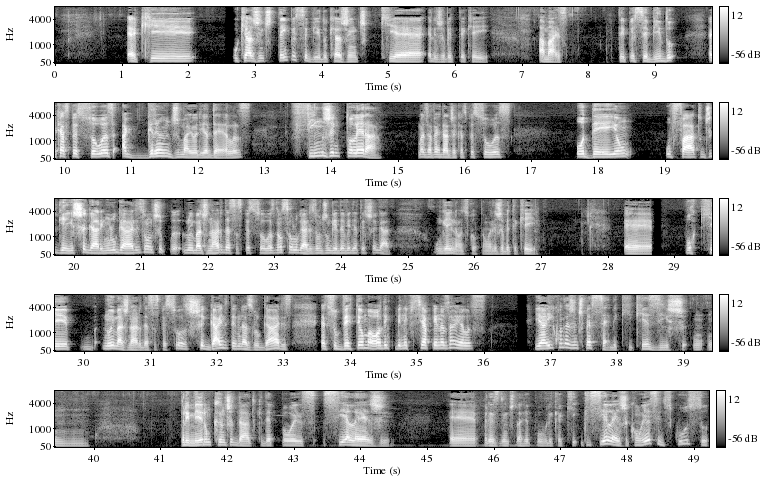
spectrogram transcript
é que o que a gente tem percebido, que a gente que é LGBTQI a mais, tem percebido é que as pessoas, a grande maioria delas, fingem tolerar. Mas a verdade é que as pessoas odeiam o fato de gays chegarem em lugares onde, no imaginário dessas pessoas, não são lugares onde um gay deveria ter chegado. Um gay não, desculpa, um LGBTQI. É, porque no imaginário dessas pessoas, chegar em determinados lugares é subverter uma ordem que beneficia apenas a elas. E aí, quando a gente percebe que, que existe um, um primeiro um candidato que depois se elege é, presidente da República, que, que se elege com esse discurso,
